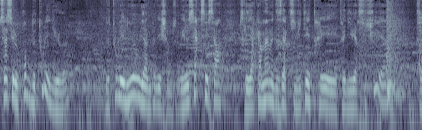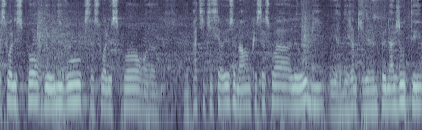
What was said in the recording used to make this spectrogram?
Ça, c'est le propre de tous les lieux. hein. De tous les lieux où il y a un peu d'échange. Mais le cercle, c'est ça. Parce qu'il y a quand même des activités très, très diversifiées. hein. Que ce soit le sport de haut niveau, que ce soit le sport euh, pratiqué sérieusement, que ce soit le hobby. Il y a des gens qui viennent un peu nageoter.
